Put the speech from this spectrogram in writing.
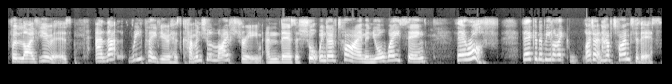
for live viewers, and that replay viewer has come into your live stream and there's a short window of time and you're waiting, they're off they're going to be like, I don't have time for this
